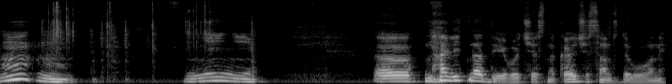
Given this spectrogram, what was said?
М-м. Ні-ні. Е, навіть на диво, чесно кажучи, сам здивований.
